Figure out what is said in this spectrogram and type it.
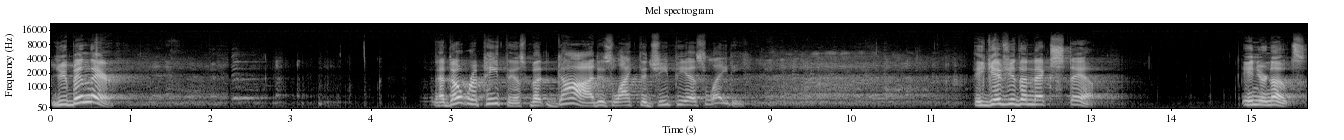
You've been there. Now, don't repeat this, but God is like the GPS lady. He gives you the next step. In your notes,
